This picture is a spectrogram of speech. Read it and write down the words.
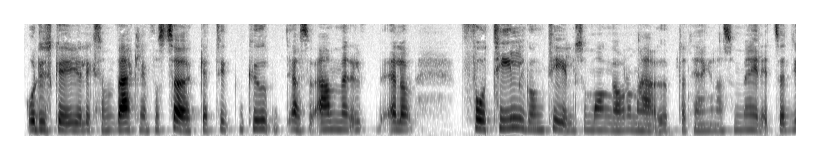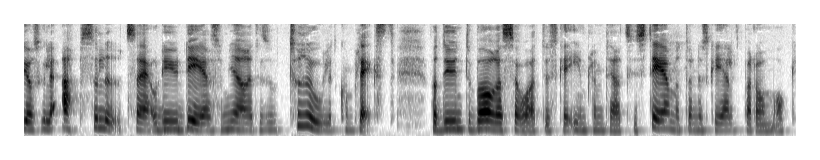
Och du ska ju liksom verkligen försöka till, alltså, använda, eller få tillgång till så många av de här uppdateringarna som möjligt. Så jag skulle absolut säga, och det är ju det som gör att det är så otroligt komplext. För det är ju inte bara så att du ska implementera ett system utan du ska hjälpa dem och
